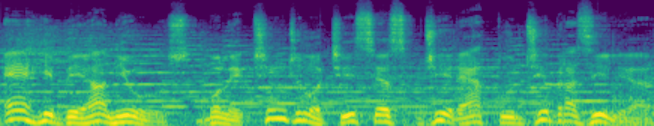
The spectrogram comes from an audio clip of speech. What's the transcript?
RBA News, Boletim de Notícias, direto de Brasília.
